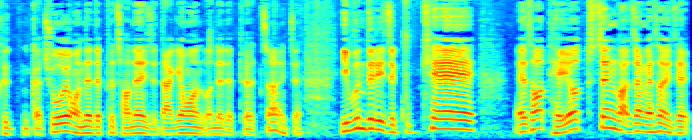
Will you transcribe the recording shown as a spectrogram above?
그, 그러니까 주호영 원내대표 전에 이제 나경원 원내대표였죠. 이제 이분들이 이제 국회 에서 대여 투쟁 과정에서 이제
